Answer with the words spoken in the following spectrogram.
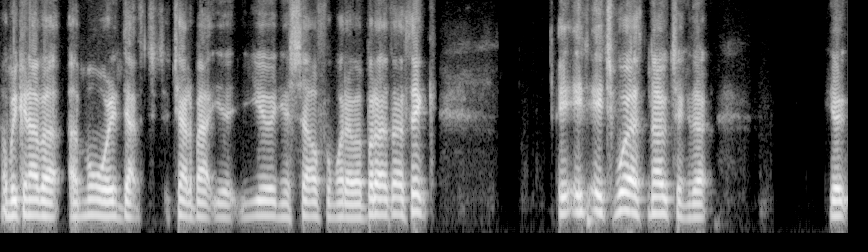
and we can have a, a more in depth chat about you you and yourself and whatever. But I, I think it, it's worth noting that you know,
